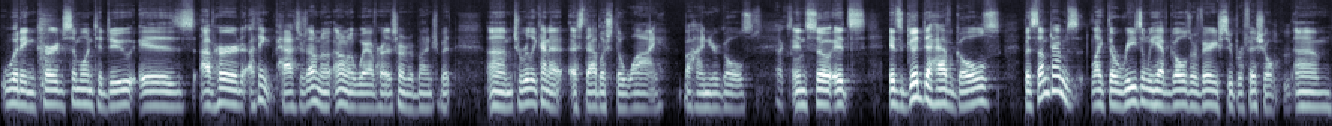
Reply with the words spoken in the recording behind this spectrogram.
would encourage someone to do is I've heard I think pastors I don't know I don't know where I've heard I've heard it a bunch but um, to really kind of establish the why behind your goals. Excellent. and so it's it's good to have goals but sometimes like the reason we have goals are very superficial. Um,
